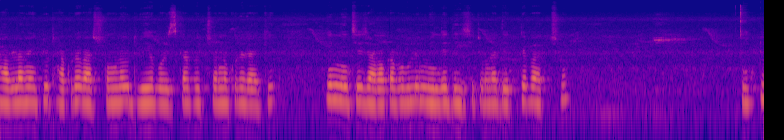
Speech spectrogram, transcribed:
ভাবলাম একটু ঠাকুরের বাসনগুলো ধুয়ে পরিষ্কার পরিচ্ছন্ন করে রাখি। নিচে জামা কাপড়গুলো মিলে দিয়েছি, তোমরা দেখতে পাচ্ছ। একটু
